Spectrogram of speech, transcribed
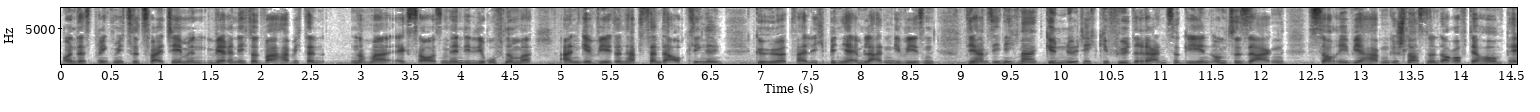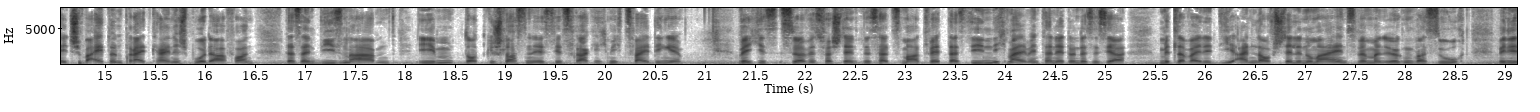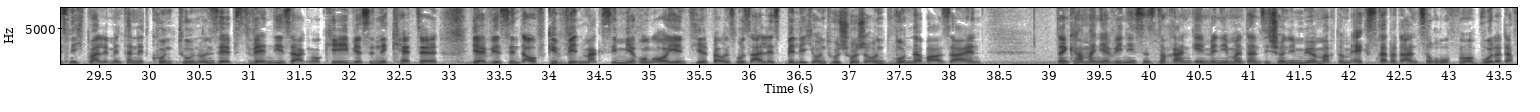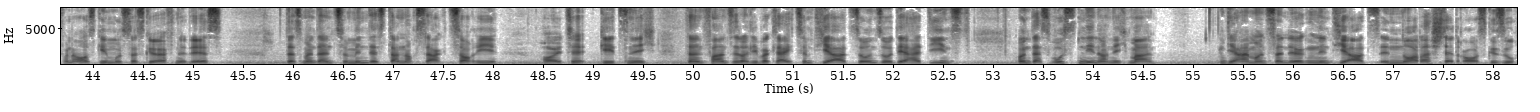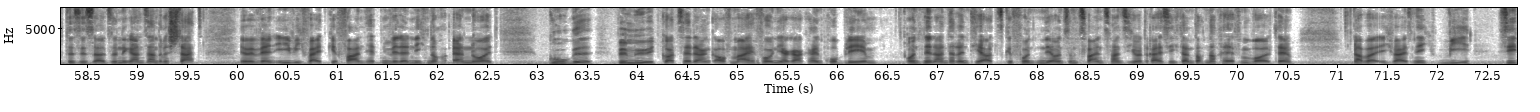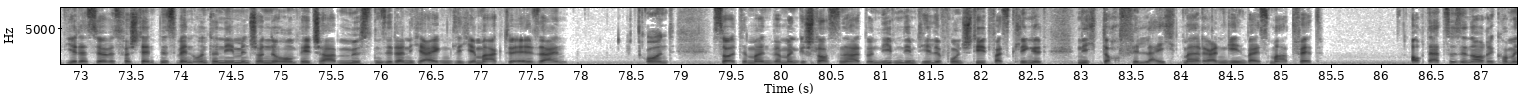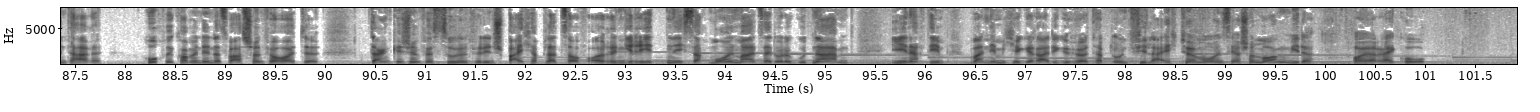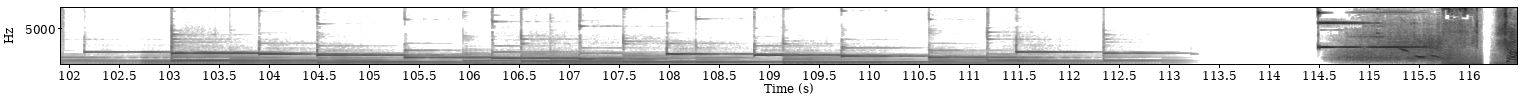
Und das bringt mich zu zwei Themen. Während ich dort war, habe ich dann nochmal extra aus dem Handy die Rufnummer angewählt und habe es dann da auch klingeln gehört, weil ich bin ja im Laden gewesen. Die haben sich nicht mal genötigt gefühlt ranzugehen, um zu sagen, sorry, wir haben geschlossen. Und auch auf der Homepage weit und breit keine Spur davon, dass an diesem Abend eben dort geschlossen ist. Jetzt frage ich mich zwei Dinge. Welches Serviceverständnis hat SmartVet, dass die nicht mal im Internet, und das ist ja mittlerweile die Anlaufstelle Nummer eins, wenn man irgendwas sucht, wenn die es nicht mal im Internet kundtun und selbst wenn die sagen, okay, wir sind eine Kette, ja, wir sind auf Gewinnmaximierung orientiert, bei uns muss alles billig und husch husch und wunderbar sein, dann kann man ja wenigstens noch rangehen, wenn jemand dann sich schon die Mühe macht, um extra dort anzurufen, obwohl er davon ausgehen muss, dass geöffnet ist, dass man dann zumindest dann noch sagt, sorry, heute geht's nicht, dann fahren Sie doch lieber gleich zum Tierarzt so und so, der hat Dienst. Und das wussten die noch nicht mal. Die haben uns dann irgendeinen Tierarzt in Norderstedt rausgesucht. Das ist also eine ganz andere Stadt. Ja, wir wären ewig weit gefahren, hätten wir dann nicht noch erneut Google bemüht. Gott sei Dank auf dem iPhone ja gar kein Problem. Und einen anderen Tierarzt gefunden, der uns um 22.30 Uhr dann doch noch helfen wollte. Aber ich weiß nicht, wie seht ihr das Serviceverständnis? Wenn Unternehmen schon eine Homepage haben, müssten sie dann nicht eigentlich immer aktuell sein? Und sollte man, wenn man geschlossen hat und neben dem Telefon steht, was klingelt, nicht doch vielleicht mal rangehen bei SmartFed? Auch dazu sind eure Kommentare hochwillkommen, denn das war's schon für heute. Dankeschön fürs Zuhören, für den Speicherplatz auf euren Geräten. Ich sag Moin, Mahlzeit oder guten Abend. Je nachdem, wann ihr mich hier gerade gehört habt. Und vielleicht hören wir uns ja schon morgen wieder. Euer Reiko.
